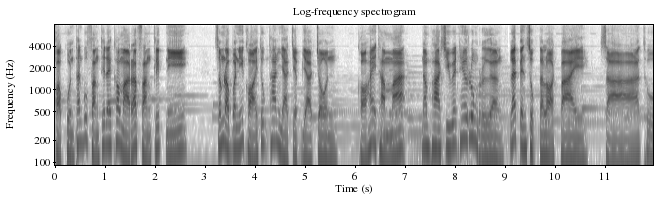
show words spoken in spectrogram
ขอบคุณท่านผู้ฟังที่ได้เข้ามารับฟังคลิปนี้สำหรับวันนี้ขอให้ทุกท่านอย่าเจ็บอย่าจน ขอให้ธรรมะนำพาชีวิตให้รุ่งเรือง และเป็นสุขตลอดไป สาธุ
